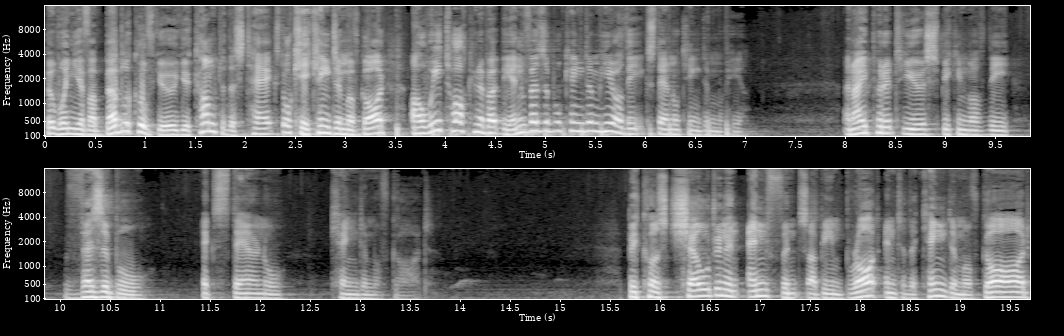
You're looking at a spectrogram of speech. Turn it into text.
But when you have a biblical view, you come to this text, okay, kingdom of God. Are we talking about the invisible kingdom here or the external kingdom of here? And I put it to you as speaking of the visible, external kingdom of God. Because children and infants are being brought into the kingdom of God,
